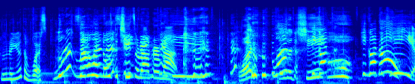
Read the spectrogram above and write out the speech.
Luna, you're the worst. Luna literally knows the cheats around her map. What? There's a cheat? He got the key.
